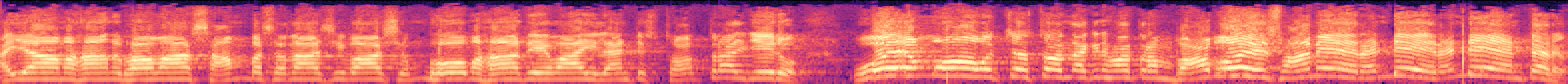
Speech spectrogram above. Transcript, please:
అయా మహానుభావ సాంబ సదాశివ శంభో మహాదేవ ఇలాంటి స్తోత్రాలు చేయరు. ఓయమ్మో వచ్చేస్తోంది అగ్నిహోత్రం. బాబోయ్ స్వామి రండే రండే అంటారు.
